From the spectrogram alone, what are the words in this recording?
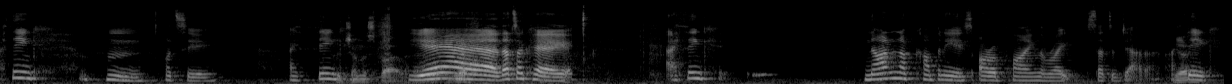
I think, hmm, let's see. I think. Put you on the spot. Yeah, that's okay. I think not enough companies are applying the right sets of data. I yeah. think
